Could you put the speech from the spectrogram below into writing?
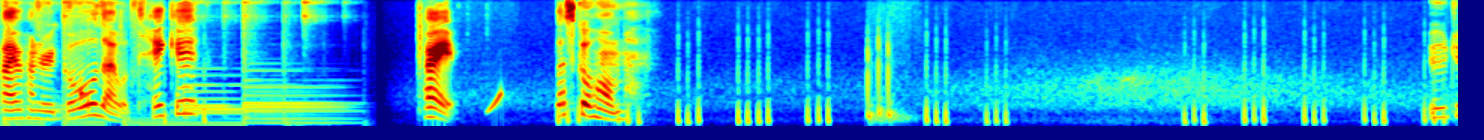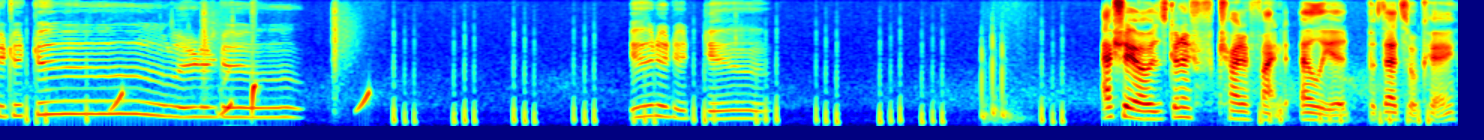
500 gold, I will take it. Alright, let's go home. Do do do do do do do do do. Actually, I was gonna try to find Elliott, but that's okay.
